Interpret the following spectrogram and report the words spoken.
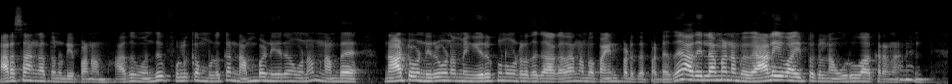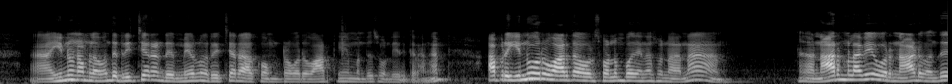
அரசாங்கத்தினுடைய பணம். அது வந்து முழுக்க முழுக்க நம்ம நிறுவனம் நம்ம நாட்டோட நிறுவனம் இங்கே இருக்கணுன்றதுக்காக தான் நம்ம பயன்படுத்தப்பட்டது. அது இல்லாமல் நம்ம வேலை வாய்ப்புகள் நான் உருவாக்குறேன் நான். இன்னும் நம்மளை வந்து ரிச்சர் அண்டு மேலும் ரிச்சர் ஆக்கும்ன்ற ஒரு வார்த்தையும் வந்து சொல்லியிருக்கிறாங்க. அப்புறம் இன்னொரு வார்த்தை அவர் சொல்லும்போது என்ன சொன்னார்னா நார்மலாகவே ஒரு நாடு வந்து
